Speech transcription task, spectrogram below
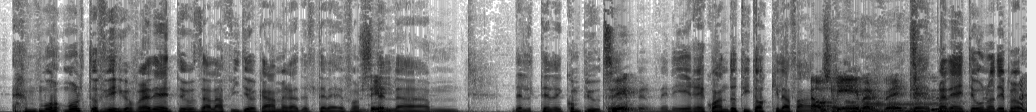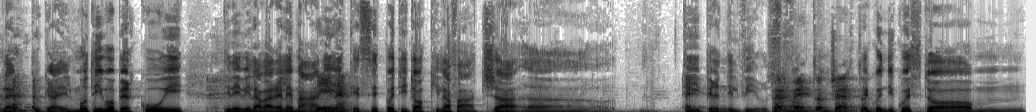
è mo- molto figo, praticamente usa la videocamera del telefono, Sì. del, um, del telecomputer Sì. per vedere quando ti tocchi la faccia. Ok, no? perfetto. È praticamente uno dei problemi più gravi, il motivo per cui ti devi lavare le mani Bene. è che se poi ti tocchi la faccia uh, ti Eh, prendi il virus. no? Perfetto, certo. E quindi questo, mh,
